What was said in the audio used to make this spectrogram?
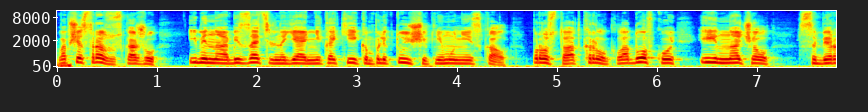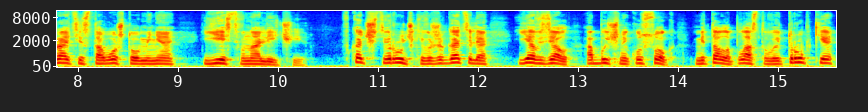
Вообще сразу скажу, именно обязательно я никакие комплектующие к нему не искал. Просто открыл кладовку и начал собирать из того, что у меня есть в наличии. В качестве ручки выжигателя я взял обычный кусок металлопластовой трубки.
